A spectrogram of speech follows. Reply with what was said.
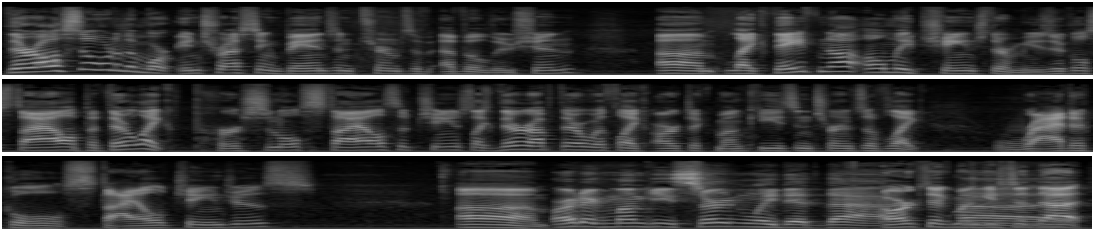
They're also one of the more interesting bands in terms of evolution. Um, like they've not only changed their musical style, but their like personal styles have changed. Like they're up there with like Arctic Monkeys in terms of like radical style changes. Um, Arctic Monkeys certainly did that. Arctic Monkeys Uh, did that,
